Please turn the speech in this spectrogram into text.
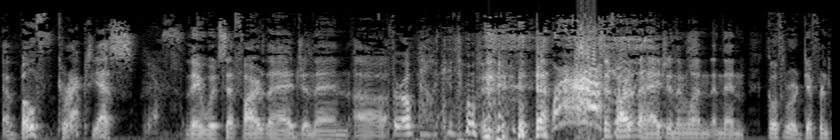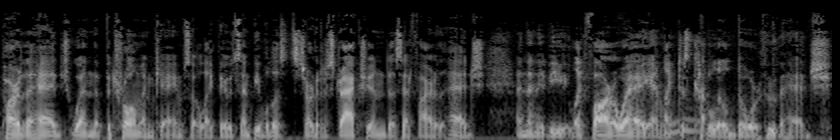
Uh, both correct. Yes. yes. They would set fire to the hedge and then uh, Throw a pelican over. set fire to the hedge and then when and then go through a different part of the hedge when the patrolmen came. So like they would send people to start a distraction to set fire to the hedge, and then they'd be like far away and like just cut a little door through the hedge,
